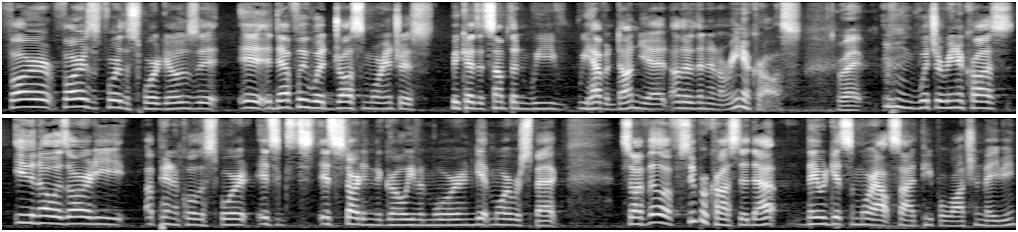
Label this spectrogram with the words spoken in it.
Far far as for the sport goes, it, it it definitely would draw some more interest because it's something we we haven't done yet other than an arena cross. Right. Which arena cross, even though is already a pinnacle of the sport, it's it's starting to grow even more and get more respect. So I feel if Supercross did that, they would get some more outside people watching maybe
